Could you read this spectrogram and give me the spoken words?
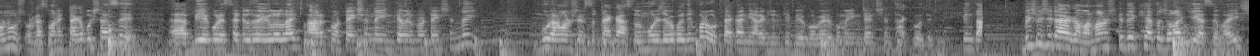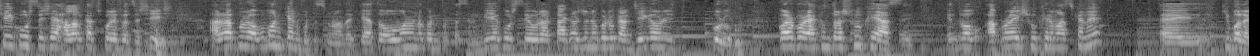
মানুষ ওর কাছে অনেক টাকা পয়সা আছে। বিয়ে করে সেটেল হয়ে গেল লাইফ আর কোনো টেনশন নাই ইনকামের কোনো টেনশন নাই। বুড়া মানুষের কাছে টাকা আছে মরে যাবে কয়েকদিন পর, ওর টাকা নিয়ে আরেকজনকে বিয়ে করবে, এরকম ইন্টেনশন থাকে ওদের। কিন্তু বেশি বেশি টাকা কামান, মানুষকে দেখে এত জ্বলার কি আছে ভাই? সে করছে, সে হালাল কাজ করে ফেলছে, শেষ। আর আপনারা অপমান কেন করতেছেন ওনাদেরকে? এত অবমাননা কেন করতেছেন। বিয়ে করছে ওরা, টাকার জন্য করুক আর যে কারণে করুক, করার পর এখন তোরা সুখে আছে। কিন্তু আপনারা এই সুখের মাঝখানে কি বলে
